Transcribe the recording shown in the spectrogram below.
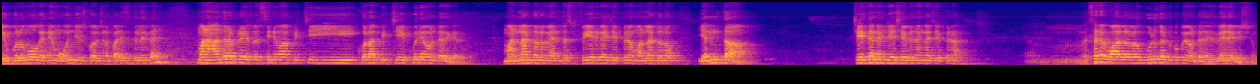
ఏ కులమో ఒకరినేమో ఓన్ చేసుకోవాల్సిన పరిస్థితి లేదు కానీ మన ఆంధ్రప్రదేశ్లో సినిమా పిచ్చి కుల పిచ్చి ఎక్కువనే ఉంటుంది కదా. మనలాంటి వాళ్ళం ఎంత ఫేర్గా చెప్పినా మనలాంటి వాళ్ళం ఎంత చైతన్యం చేసే విధంగా చెప్పినా సరే వాళ్ళలో గుడి కట్టుకుపోయి ఉంటుంది అది వేరే విషయం.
